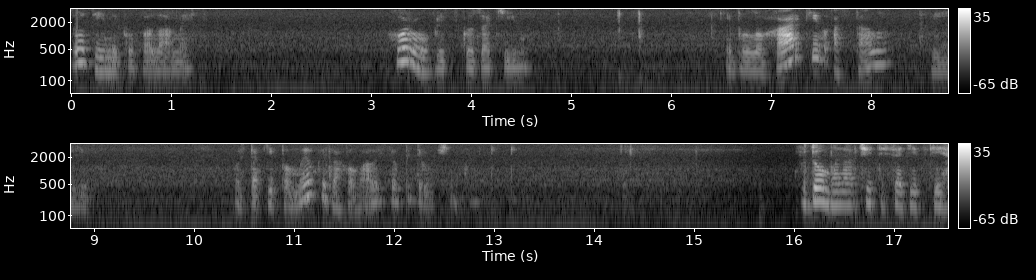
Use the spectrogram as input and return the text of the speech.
Золотими куполами. Хоробрість козаків. І було Харків, а стало Київ. Ось такі помилки заховалися в підручнику. Вдома навчитися дітки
